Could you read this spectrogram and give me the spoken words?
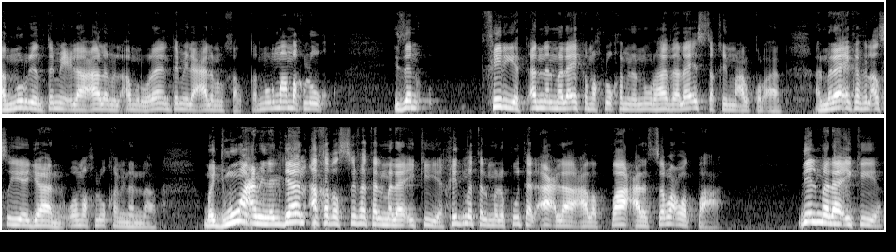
النور ينتمي إلى عالم الأمر ولا ينتمي إلى عالم الخلق. النور ما مخلوق. إذا فرية أن الملائكة مخلوقة من النور هذا لا يستقيم مع القرآن. الملائكة في الأصل هي جان ومخلوقة من النار. مجموعة من الجان أخذت صفة الملائكية خدمة الملكوت الأعلى على الطاعة على السمع والطاعة. دي الملائكية.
